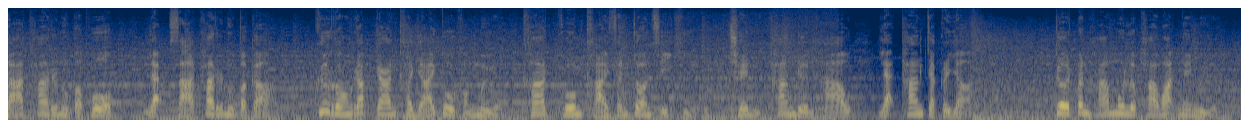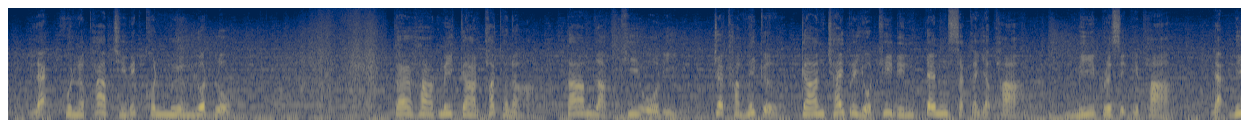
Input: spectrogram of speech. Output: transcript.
สาธารณูปโภค และสาธารณูปการเพื่อรองรับการขยายตัวของเมือง ขาดโครงข่ายสัญจรสีเขียว เช่น ทางเดินเท้า และทางจักรยาน เกิดปัญหามลภาวะในเมืองและคุณภาพชีวิตคนเมืองลดลง แต่หากมีการพัฒนาตามหลัก TOD จะทำให้เกิดการใช้ประโยชน์ที่ดินเต็มศักยภาพ มีประสิทธิภาพ และมี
